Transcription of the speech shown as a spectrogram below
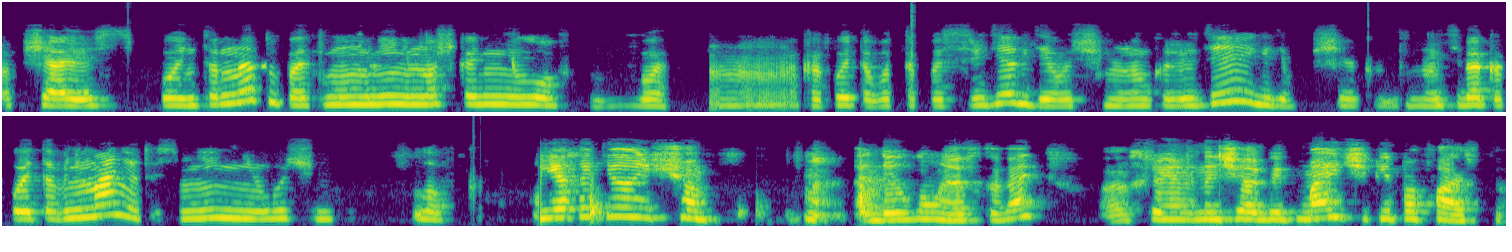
общаюсь по интернету, поэтому мне немножко неловко в э, какой-то вот такой среде, где очень много людей, где вообще как бы, на тебя какое-то внимание, то есть мне не очень ловко. Я хотела еще о другом рассказать, э, что я начала говорить мальчики по фасту.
